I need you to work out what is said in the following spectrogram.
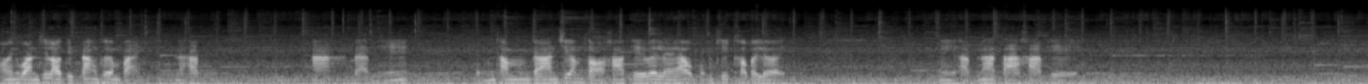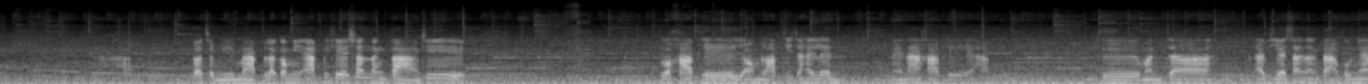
all in one ที่เราติดตั้งเพิ่มไปนะครับ อ่า แบบนี้ ผมทำการเชื่อมต่อ CarPlay ไว้แล้ว ผมคลิกเข้าไปเลย นี่ครับหน้าตา CarPlay นะครับก็จะมีแมปแล้วก็มีแอปพลิเคชันต่างๆ ที่ตัว CarPlay ยอมรับที่จะให้เล่น ในหน้า CarPlay อะครับ คือมันจะแอปพลิเคชันต่างๆ พวกนี้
